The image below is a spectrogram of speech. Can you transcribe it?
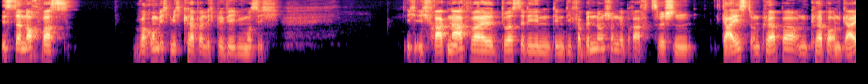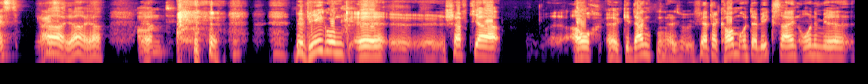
Ist da noch was, warum ich mich körperlich bewegen muss? Ich, ich, ich frage nach, weil du hast ja den, den, die Verbindung schon gebracht zwischen Geist und Körper und Körper und Geist. Ja, ja, ja. Und Bewegung äh, äh, schafft ja auch äh, Gedanken. Also ich werde da kaum unterwegs sein, ohne mir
